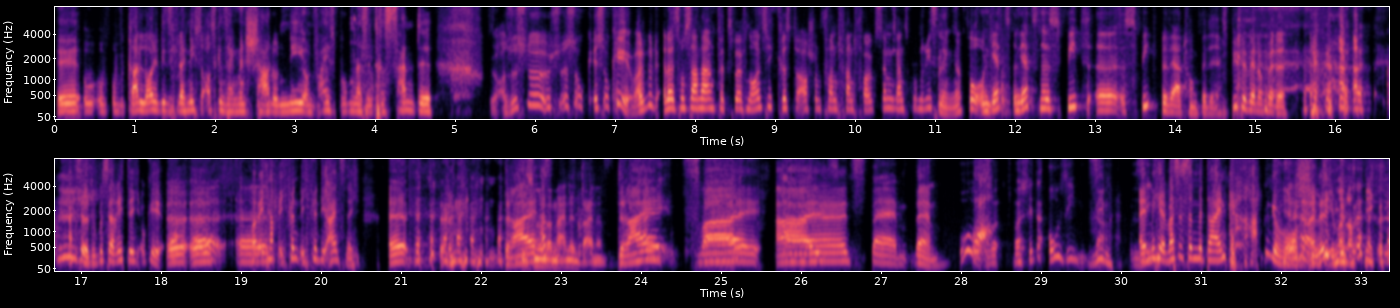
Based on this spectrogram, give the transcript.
Äh, mhm. und, und gerade Leute, die sich vielleicht nicht so auskennen, sagen, Mensch, Chardonnay und Weißbogen, das Interessante. Ja, also ist, ist, ist, ist okay. Weil gut, also jetzt muss sagen, für 12,90 kriegst du auch schon von Van Volksem einen ganz guten Riesling. Ne? So, und jetzt, und jetzt eine Speed, äh, Speed-Bewertung, bitte. Speed-Bewertung, bitte. Axel, du bist ja richtig, okay. Ja, äh, äh, äh warte, ich, hab, ich finde ich find die Eins nicht. Äh, drei, nur bei meinen Beinen. Drei, zwei, eins, bam. Bam. Uh, oh. was steht da? Oh, sieben. Sieben. Ja. Ey, Michael, was ist denn mit deinen Karten geworden? Ja, eigentlich? immer noch nicht.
